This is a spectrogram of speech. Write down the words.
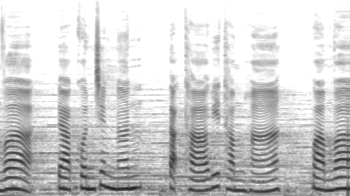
ำว่า จากคนเช่นนั้น ตถาวิธรรมหา ความว่า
